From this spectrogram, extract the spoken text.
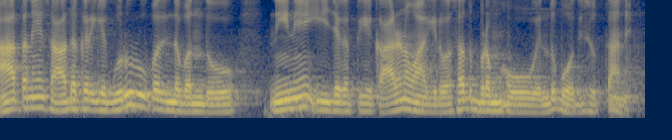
ಆತನೇ ಸಾಧಕರಿಗೆ ಗುರು ರೂಪದಿಂದ ಬಂದು ನೀನೇ ಈ ಜಗತ್ತಿಗೆ ಕಾರಣವಾಗಿರುವ ಸದ್ಬ್ರಹ್ಮವು ಎಂದು ಬೋಧಿಸುತ್ತಾನೆ.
